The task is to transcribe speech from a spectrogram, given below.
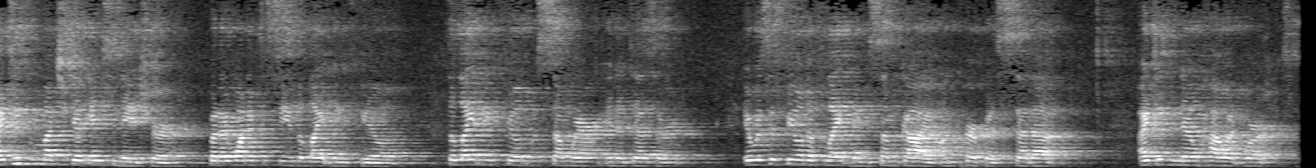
I didn't much get into nature, but I wanted to see the lightning field. The lightning field was somewhere in a desert. It was a field of lightning some guy on purpose set up. I didn't know how it worked.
